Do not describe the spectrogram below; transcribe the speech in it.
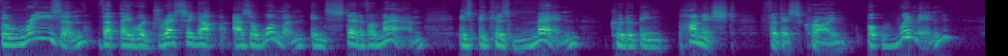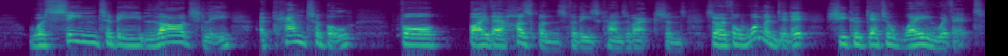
the reason that they were dressing up as a woman instead of a man is because men could have been punished for this crime, but women were seen to be largely accountable for by their husbands for these kinds of actions. So if a woman did it, she could get away with it.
